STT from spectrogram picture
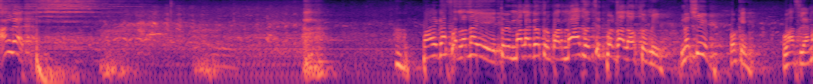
अंगत! पाय घसरला नाही. तुम्ही मला घसरून पार माझं चितपट झालं असतो मी. नशीब. ओके वाचल्या ना?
